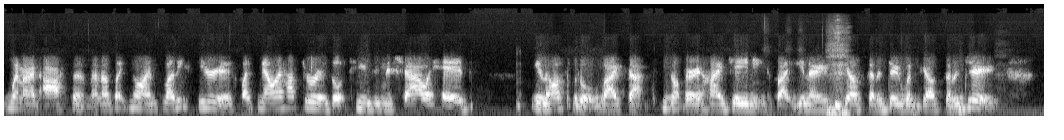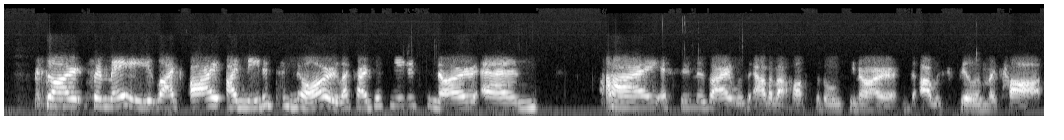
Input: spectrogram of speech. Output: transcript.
when I'd ask them, and I was like, "No, I'm bloody serious. Like now I have to resort to using the shower head in the hospital. Like that's not very hygienic, but you know, girls got to do what girl's got to do." So for me, like I I needed to know, like I just needed to know, and I as soon as I was out of that hospital, you know, I, was filling the cart.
